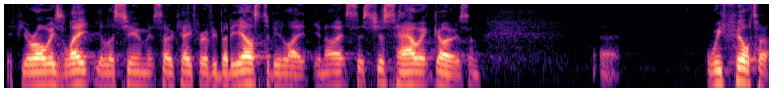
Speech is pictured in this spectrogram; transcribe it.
if you're always late, you'll assume it's okay for everybody else to be late. You know, it's, it's just how it goes. And uh, we filter.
